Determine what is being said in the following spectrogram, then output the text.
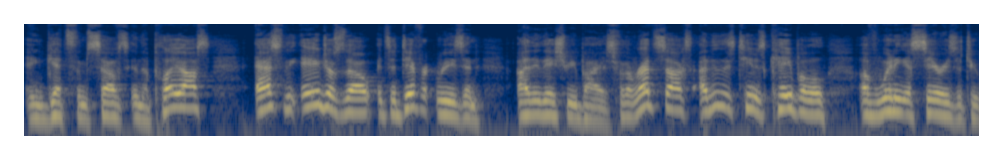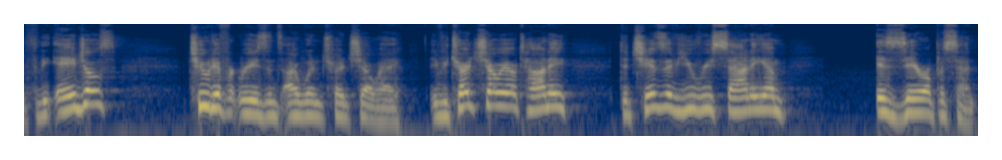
and gets themselves in the playoffs. As for the Angels, though, it's a different reason I think they should be biased. For the Red Sox, I think this team is capable of winning a series or two. For the Angels, two different reasons I wouldn't trade Shohei. If you trade Shohei Ohtani, the chance of you re signing him is 0%.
